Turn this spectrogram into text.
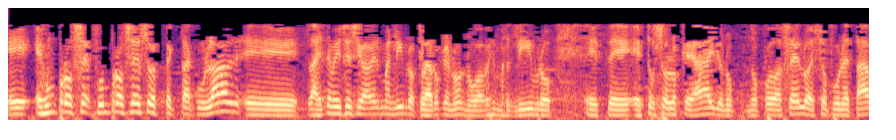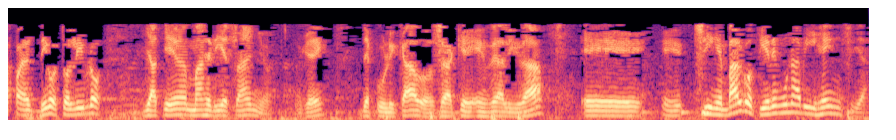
eh, es un proceso, fue un proceso espectacular. Eh, la gente me dice si va a haber más libros. Claro que no, no va a haber más libros. Este, estos son los que hay. Yo no, no puedo hacerlo. Eso fue una etapa. Digo, estos libros ya tienen más de 10 años ¿okay? de publicados. O sea que en realidad, eh, eh, sin embargo, tienen una vigencia.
